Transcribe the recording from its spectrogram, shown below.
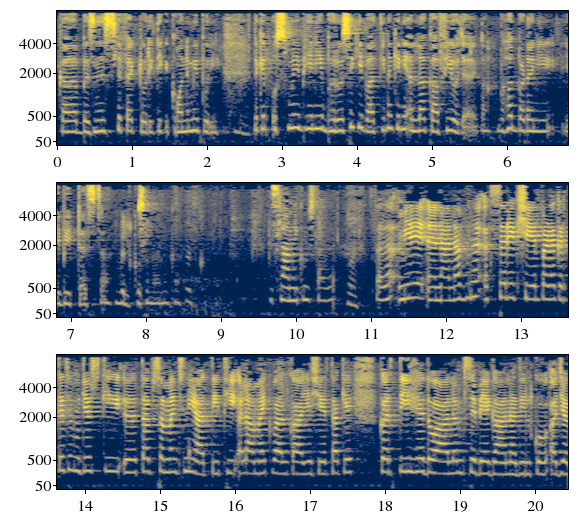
کا بزنس کی افیکٹ ہو رہی تھی اکانومی پوری۔ لیکن اس میں بھی یعنی بھروسے کی بات تھی نا کہ یعنی اللہ کافی ہو جائے گا۔ بہت بڑا یہ بھی ایک ٹیسٹ تھا بالکل۔ مسلمانوں کا۔ بالکل۔ السلام علیکم استاد۔ میرے نانا برا اکثر ایک شعر پڑھا کرتے تھے مجھے اس کی تب سمجھ نہیں آتی تھی۔ علامہ اقبال کا یہ شعر تھا کہ کرتی ہے دو عالم سے بے گانا دل کو عجب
